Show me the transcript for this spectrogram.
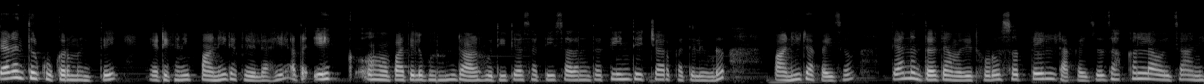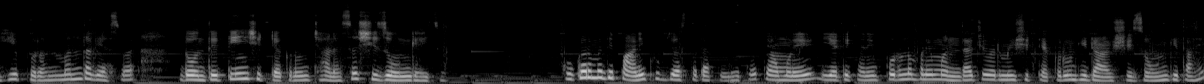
त्यानंतर कुकरमध्ये या ठिकाणी पाणी टाकलेलं आहे. आता एक पातेलं भरून डाळ होती. त्यासाठी साधारणतः तीन ते चार पातेलं एवढं पाणी टाकायचं. त्यानंतर त्यामध्ये थोडंसं तेल टाकायचं झाकण लावायचं आणि हे पुरण मंद गॅसवर दोन ते तीन शिट्ट्या करून छान असं शिजवून घ्यायचं. कुकरमध्ये पाणी खूप जास्त टाकलेलं होतं. त्यामुळे या ठिकाणी पूर्णपणे मंदाचेवर मी शिट्ट्या करून ही डाळ शिजवून घेत आहे.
